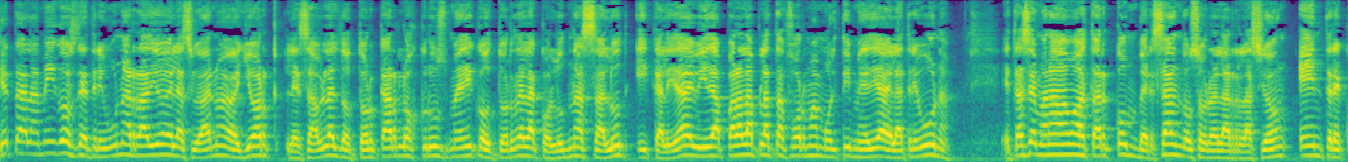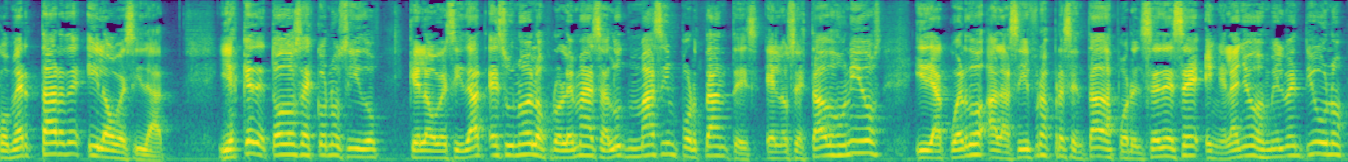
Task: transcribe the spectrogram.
¿Qué tal amigos de Tribuna Radio de la Ciudad de Nueva York? Les habla el doctor Carlos Cruz, médico autor de la columna Salud y Calidad de Vida para la plataforma multimedia de la Tribuna. Esta semana vamos a estar conversando sobre la relación entre comer tarde y la obesidad. Y es que de todos es conocido que la obesidad es uno de los problemas de salud más importantes en los Estados Unidos y de acuerdo a las cifras presentadas por el CDC en el año 2021,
